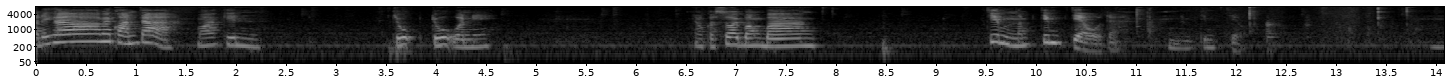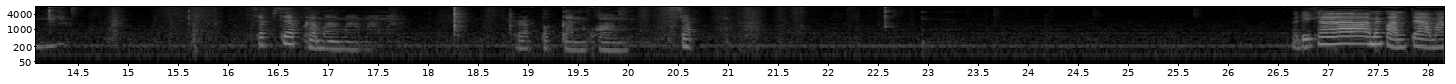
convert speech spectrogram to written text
ัสดีค่ะแม่ขวัญจ้ามากิน จุจุวันนี้เอากระซอยบางๆ จิ้มน้ำจิ้มแจ่วจ้ะน้ำจิ้มแจ่วแซ่บๆค่ะมามามามารับประกันความแซ่บสวัสดีค่ะแม่ขวัญจ้ามา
